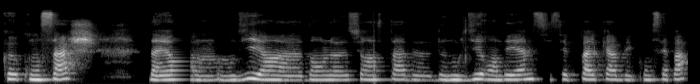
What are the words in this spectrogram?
qu'on sache. D'ailleurs, on, dit hein, dans le, sur Insta de, de, nous le dire en DM si ce n'est pas le cas, mais qu'on ne sait pas.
